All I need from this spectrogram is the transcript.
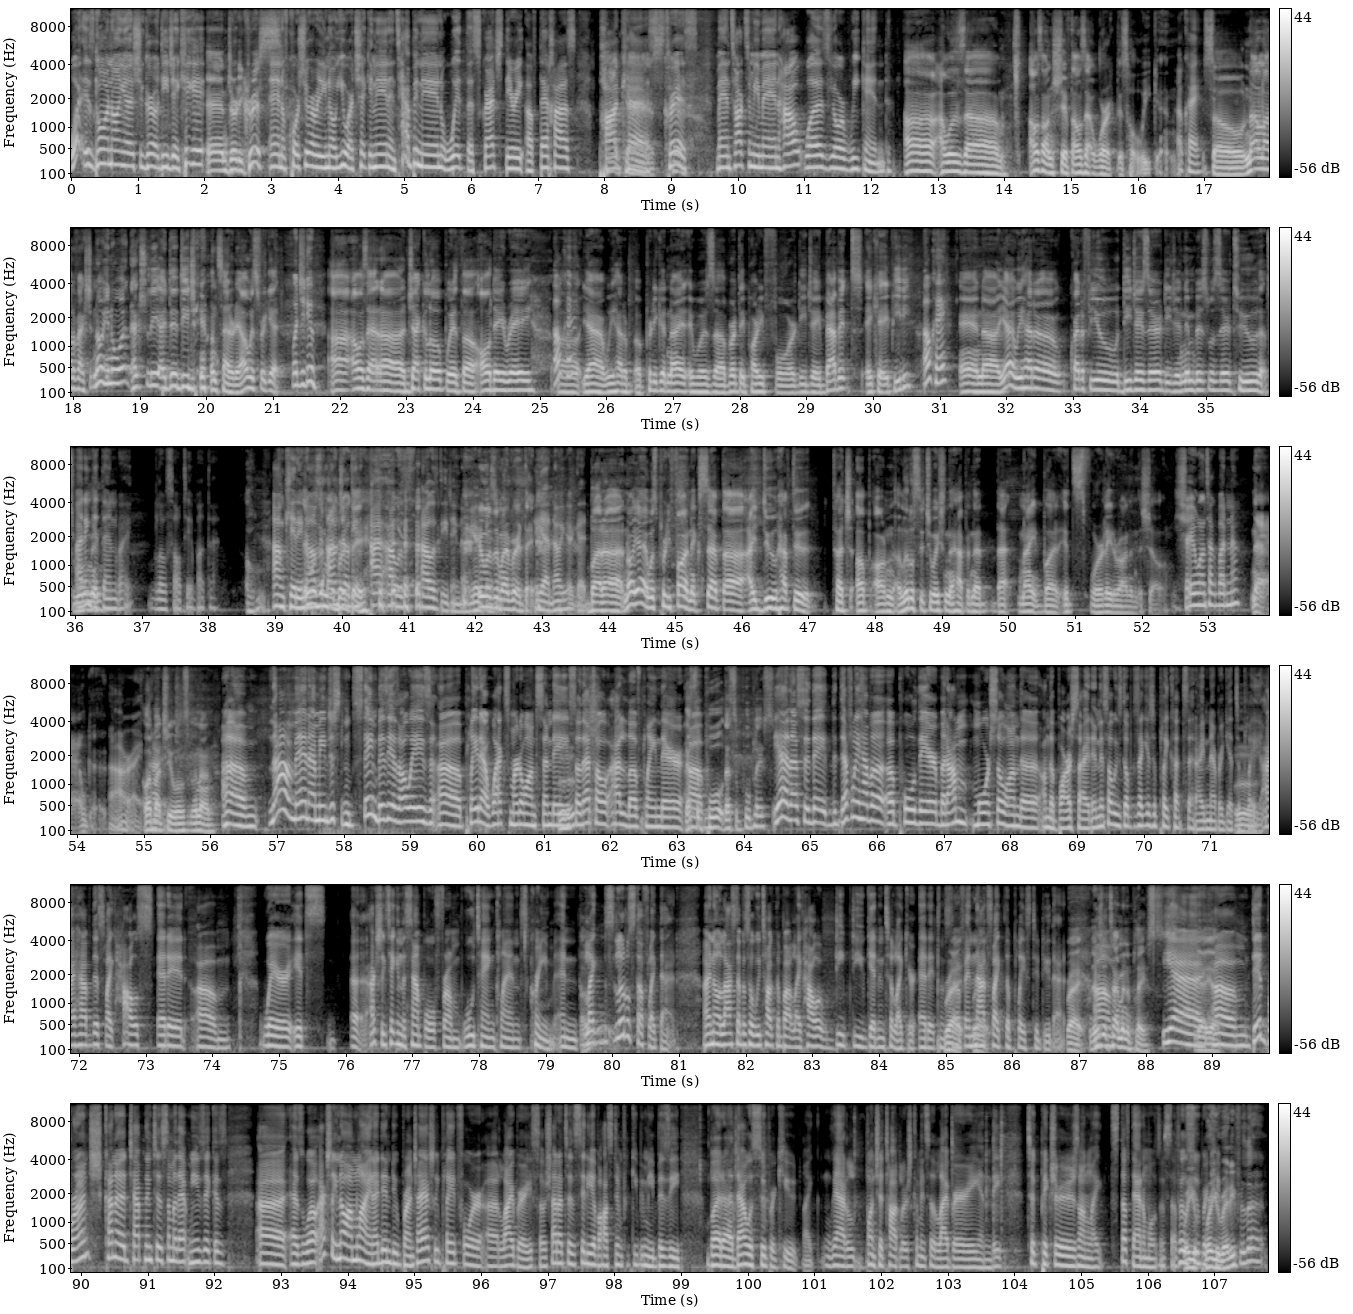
What is going on, yo? It's your girl, DJ Kiggy. And Dirty Chris. And of course, you already know you are checking in and tapping in with the Scratch Theory of Texas podcast. Podcast. Chris, man, talk to me, man. How was your weekend? uh, I was um I was on shift. I was at work this whole weekend. Okay. So not a lot of action. No, you know what? Actually, I did DJ on Saturday. I always forget. What'd you do? Uh, I was at uh, Jackalope with uh, All Day Ray. Okay. Uh, yeah, we had a, a pretty good night. It was a birthday party for DJ Babbitt, aka PD. Okay. And uh, yeah, we had a quite a few DJs there. DJ Nimbus was there too. That's I didn't get the invite. I'm a little salty about that. Oh, I'm kidding. It No, wasn't I'm, my I'm joking. birthday. I, I was I was DJing. No, It good. wasn't my birthday. Yeah, no, you're good. But uh, no, yeah, it was pretty fun. Except uh, I do have to touch up on a little situation that happened that that night, but it's for later on in the show. You sure you want to talk about it now? Nah, I'm good. All right. What all about right. you? What's going on? Um, nah, man. I mean, just staying busy as always. Uh, played at Wax Myrtle on Sunday, so that's how I love playing there. Mm-hmm. That's Um, the pool. That's a pool place. yeah, that's it. They, they definitely have a, a pool there, but I'm more so on the on the bar side, and it's always dope because I get to play cuts that I never get to Mm. play. I have this like house edit um, where it's. Uh, actually taking the sample from Wu Tang Clan's Cream and like Oh. little stuff like that. I know last episode we talked about like how deep do you get into like your edits and Right, stuff, and right. that's like the place to do that. Right. There's Um, a time and a place. Yeah, Yeah, yeah. Um, did brunch. Kind of tapped into some of that music as uh, as well. Actually, no, I'm lying. I didn't do brunch. I actually played for uh, library. So shout out to the city of Austin for keeping me busy. But uh, that was super cute. Like we had a bunch of toddlers come into the library and they took pictures on like stuffed animals and stuff. It was Were you super Were cute. you ready for that?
